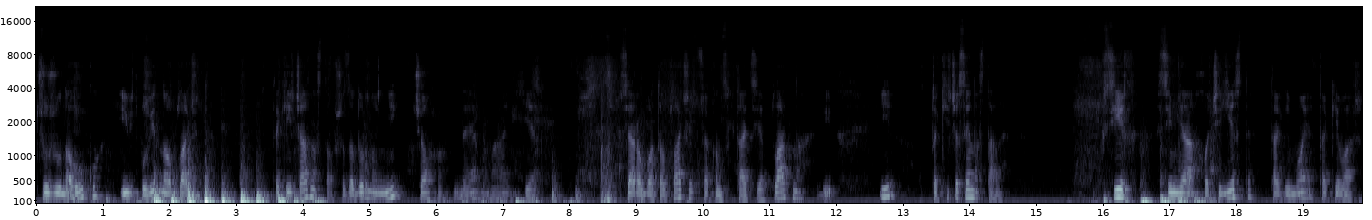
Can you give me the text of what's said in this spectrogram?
чужу науку і відповідно оплачуйте. Такий час настав, що задурно нічого немає. Вся робота оплачується, вся консультація платна і, і такі часи настали. Всіх сім'я хоче їсти, так і моя, так і ваша.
